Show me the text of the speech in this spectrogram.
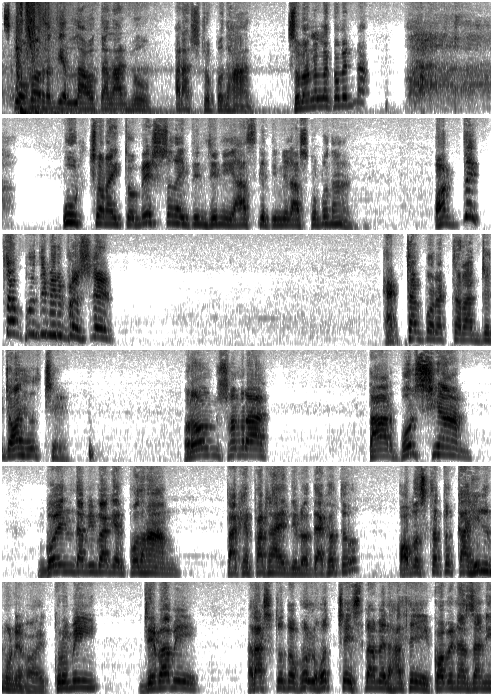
আজকে ওমর রাদিয়াল্লাহু তাআলা আনহু রাষ্ট্রপ্রধান সুবহানাল্লাহ কবেন না? উট বেশ চড়াইতেন যিনি, আজকে তিনি রাষ্ট্রপ্রধান। অর্ধেকটা পৃথিবীর প্রেসিডেন্ট একটার পর একটা রাজ্যে জয় হচ্ছে। রোম সম্রাট, তার বর্ষিয়ান গোয়েন্দা বিভাগের প্রধান তাকে পাঠায় দিল। দেখো তো, অবস্থা তো কাহিল মনে হয়। ক্রমেই যেভাবে রাষ্ট্র দখল হচ্ছে ইসলামের হাতে। কবে না জানি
